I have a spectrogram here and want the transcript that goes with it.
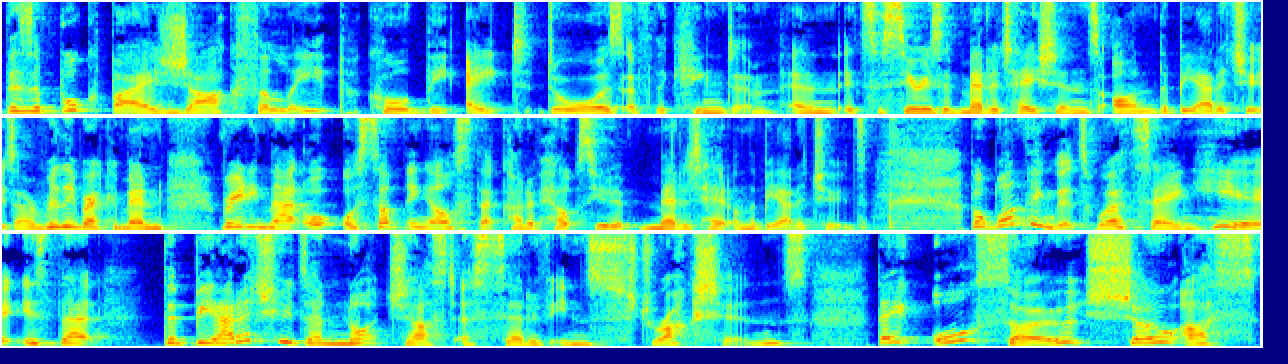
There's a book by Jacques Philippe called The Eight Doors of the Kingdom, and it's a series of meditations on the Beatitudes. I really recommend reading that or, or something else that kind of helps you to meditate on the Beatitudes. But one thing that's worth saying here is that the Beatitudes are not just a set of instructions, they also show us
